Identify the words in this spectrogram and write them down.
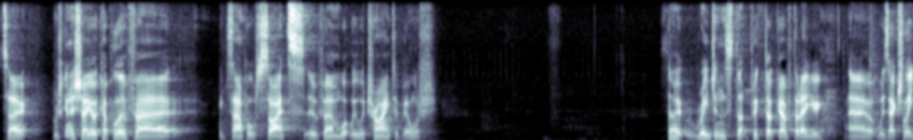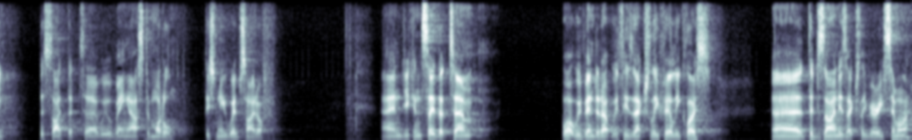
So I'm just going to show you a couple of uh, example sites of um, what we were trying to build. So regions.vic.gov.au uh, was actually the site that uh, we were being asked to model this new website off. And you can see that um, what we've ended up with is actually fairly close. Uh, the design is actually very similar.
